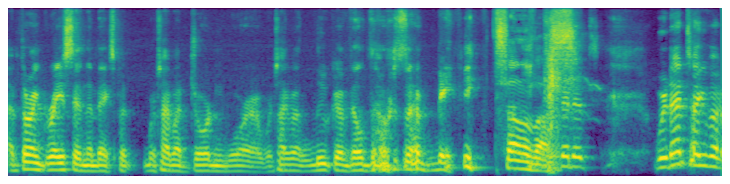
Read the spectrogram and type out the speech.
I'm throwing Grace in the mix, but we're talking about Jordan Nwora. We're talking about Luca Vildoza, maybe some of us. Minutes. We're not talking about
